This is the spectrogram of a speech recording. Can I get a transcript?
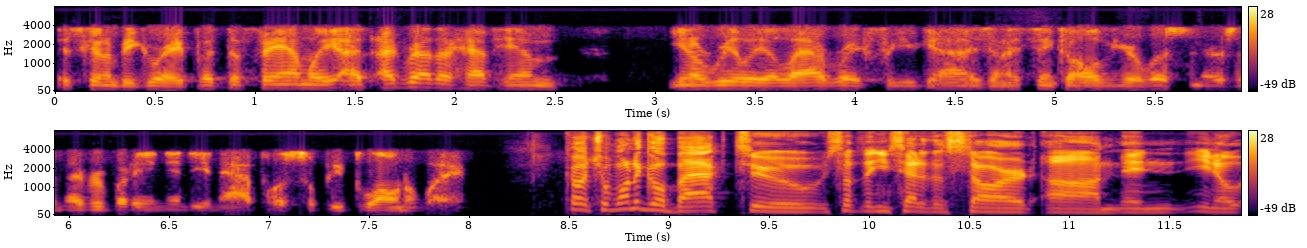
it's going to be great. But the family, I'd, I'd rather have him, you know, really elaborate for you guys, and I think all of your listeners and everybody in Indianapolis will be blown away. Coach, I want to go back to something you said at the start, um, and you know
